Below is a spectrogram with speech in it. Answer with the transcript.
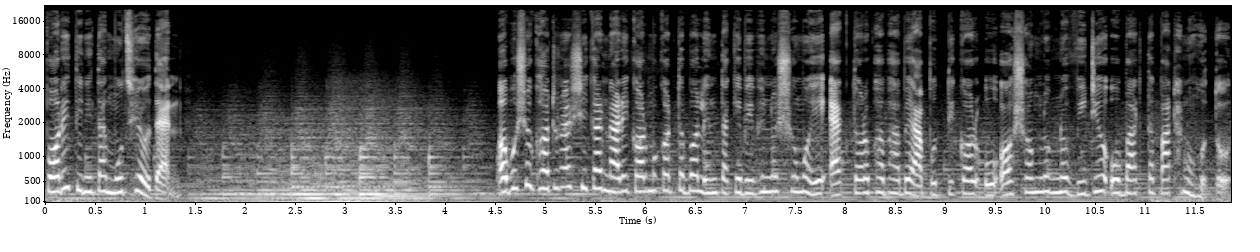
পরে তিনি তা মুছেও দেন। অবশ্য ঘটনার শিকার নারী কর্মকর্তা বলেন, তাকে বিভিন্ন সময়ে একতরফাভাবে আপত্তিকর ও অসংলগ্ন ভিডিও ও বার্তা পাঠানো হতো।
